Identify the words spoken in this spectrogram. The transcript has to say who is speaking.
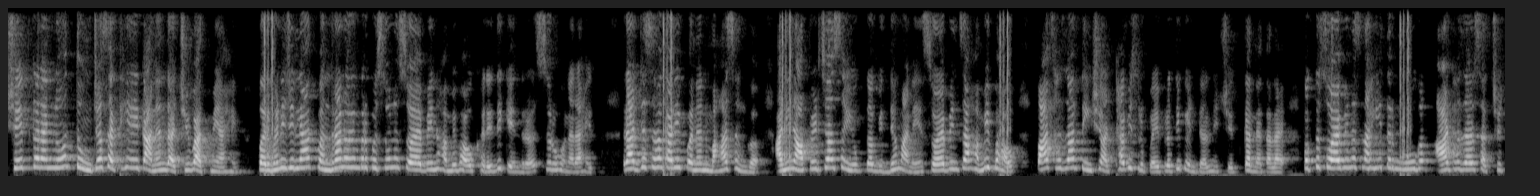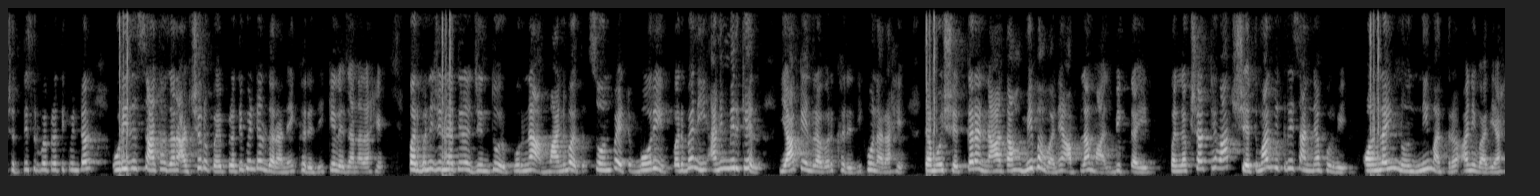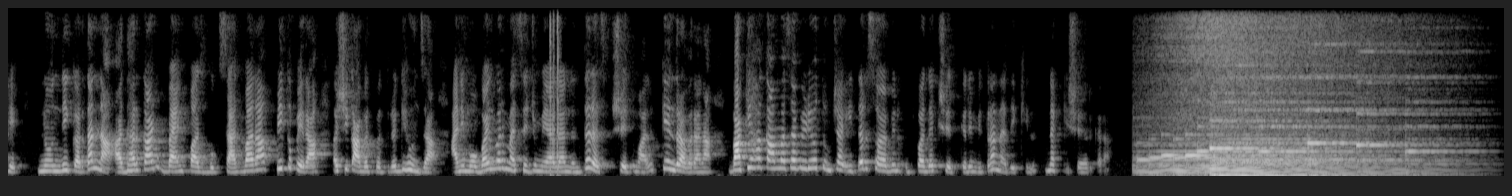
Speaker 1: शेतकऱ्यांनो तुमच्यासाठी एक आनंदाची बातमी आहे. परभणी जिल्ह्यात पंधरा नोव्हेंबरपासून सोयाबीन हमीभाव खरेदी केंद्र सुरू होणार आहेत. राज्य सहकारी पणन महासंघ आणि नाफेडच्या संयुक्त विद्यमाने सोयाबीनचा हमी भाव पाच हजार तीनशे अठ्ठावीस रुपये प्रति क्विंटल निश्चित करण्यात आलाय. फक्त सोयाबीनच नाही तर मूग आठ हजार सातशे छत्तीस रुपये प्रति क्विंटल उडीद सात हजार आठशे रुपये प्रति क्विंटल दराने खरेदी केले जाणार आहे. परभणी जिल्ह्यातील जिंतूर पूर्णा मानवत सोनपेठ बोरी परभणी आणि मिरखेल या केंद्रावर खरेदी होणार आहे. त्यामुळे शेतकऱ्यांना आता हमी भावाने आपला माल विकता येईल. पण लक्षात ठेवा शेतमाल विक्रीस आणण्यापूर्वी ऑनलाईन नोंदणी मात्र अनिवार्य आहे. नोंदणी करताना आधार कार्ड बँक पासबुक सात बारा पीक पेरा अशी कागदपत्र घेऊन जा आणि मोबाईलवर मेसेज मिळाल्यानंतरच शेतमाल केंद्रावर आणा. बाकी हा कामाचा व्हिडिओ तुमच्या इतर सोयाबीन उत्पादक शेतकरी मित्रांना देखील नक्की शेअर करा.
